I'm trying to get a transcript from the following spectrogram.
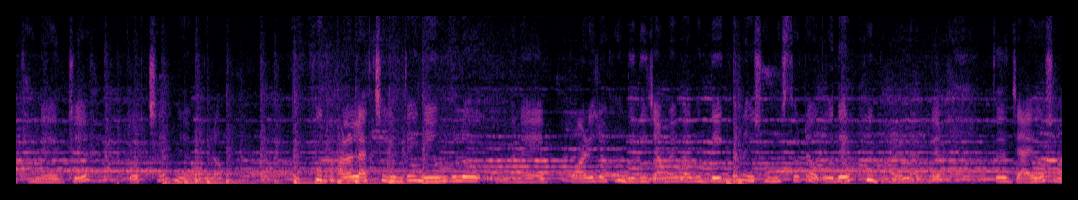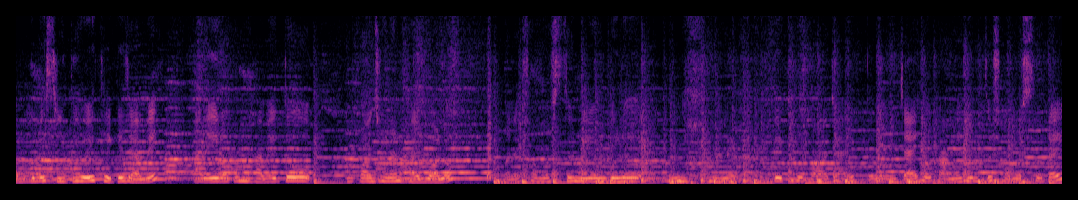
এখানে যে করছে নিয়মগুলো। খুব ভালো লাগছে কিন্তু এই নিয়মগুলো মানে পরে যখন দিদি জামাইবাবু দেখবে না এই সমস্তটা, ওদের খুব ভালো লাগবে। তো যাই হোক, সবগুলো স্মৃতি হয়ে থেকে যাবে। আর এরকমভাবে তো কজনের হয় বলো? মানে সমস্ত নিয়মগুলো মানে দেখতে পাওয়া যায়। তো যাই হোক, আমি কিন্তু সমস্তটাই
